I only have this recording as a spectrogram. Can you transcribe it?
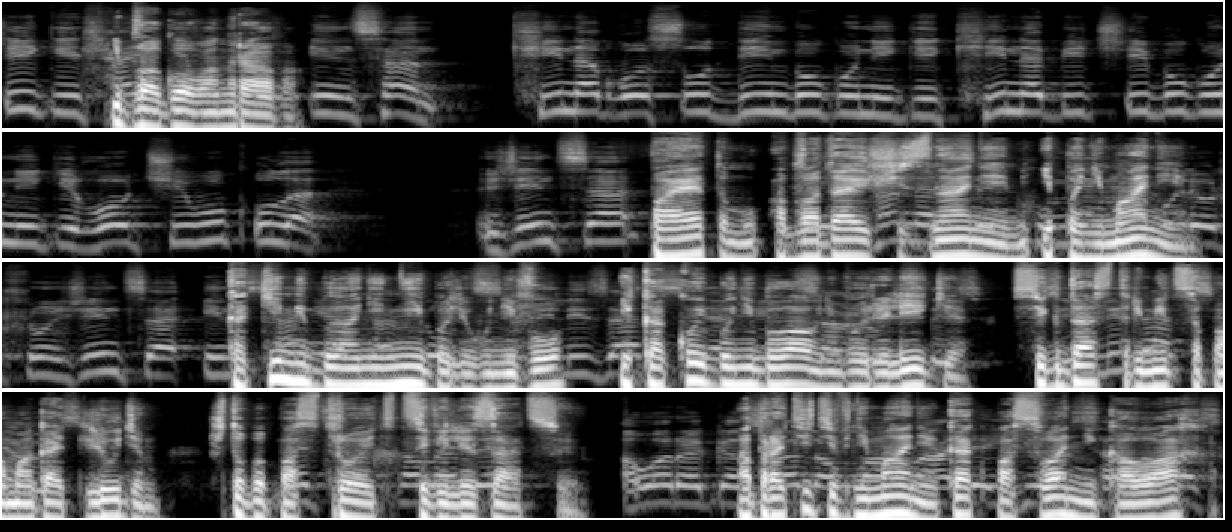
и благого нрава. Поэтому обладающий знаниями и пониманием, какими бы они ни были у него и какой бы ни была у него религия, всегда стремится помогать людям, чтобы построить цивилизацию. Обратите внимание, как посланник Аллаха,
